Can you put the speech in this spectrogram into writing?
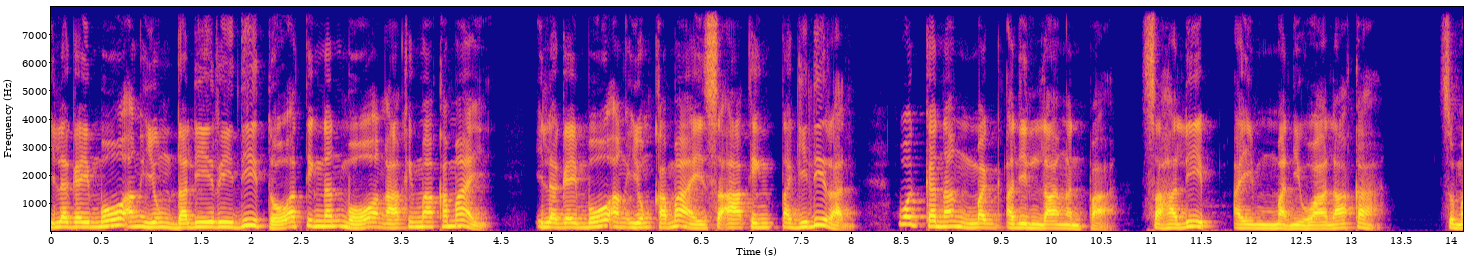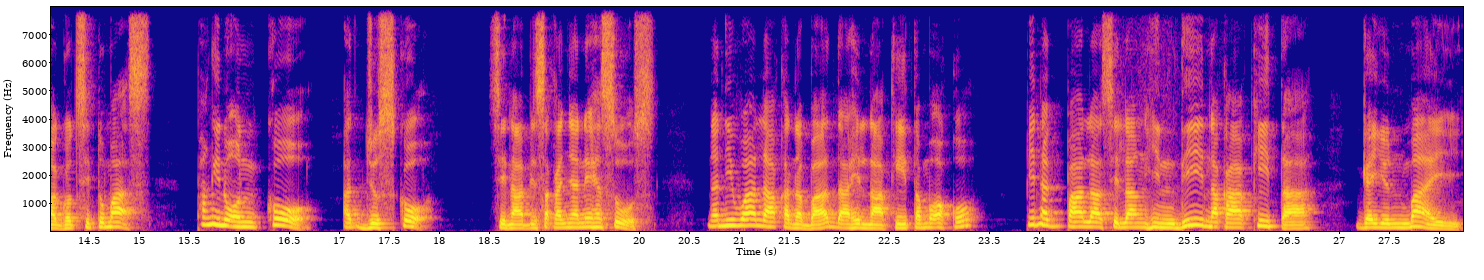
Ilagay mo ang iyong daliri dito at tingnan mo ang aking mga kamay. Ilagay mo ang iyong kamay sa aking tagiliran. Huwag ka nang mag-alinlangan pa. Sa halip ay maniwala ka. Sumagot si Tomas, Panginoon ko at Diyos ko. Sinabi sa kanya ni Jesus, Naniwala ka na ba dahil nakita mo ako? Pinagpala silang hindi nakakita, gayon may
